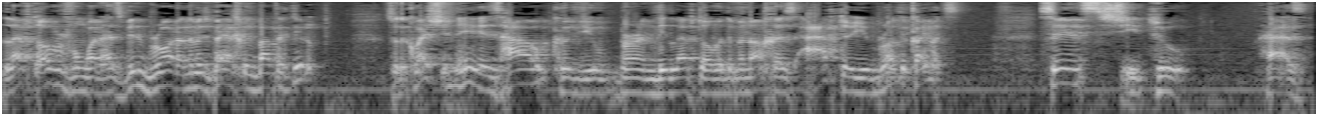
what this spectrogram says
leftover from what has been brought on the mizbech is bataktiru. So the question is, how could you burn the leftover the menachas after you brought the kaimetz? Since she too has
